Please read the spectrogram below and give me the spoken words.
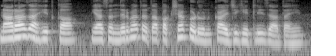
नाराज आहेत का या संदर्भात आता पक्षाकडून काळजी घेतली जात आहे.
